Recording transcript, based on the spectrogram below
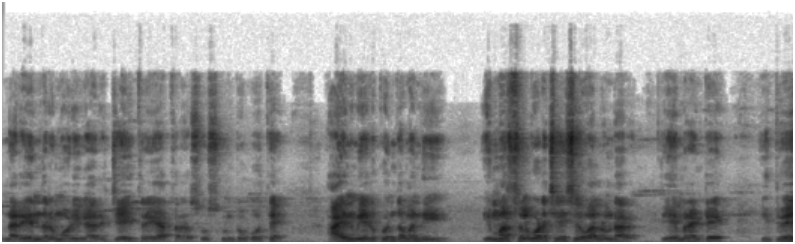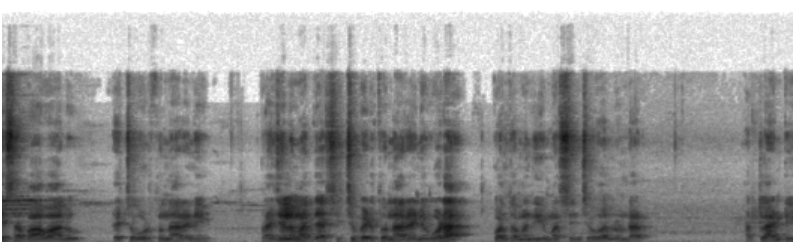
నరేంద్ర మోడీ గారి జైత్ర యాత్ర చూసుకుంటూ పోతే ఆయన మీద కొంతమంది విమర్శలు కూడా చేసే వాళ్ళు ఉన్నారు ఏమిటంటే విద్వేష భావాలు రెచ్చగొడుతున్నారని ప్రజల మధ్య శిక్ష పెడుతున్నారని కూడా కొంతమంది విమర్శించే వాళ్ళు ఉన్నారు. అట్లాంటి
